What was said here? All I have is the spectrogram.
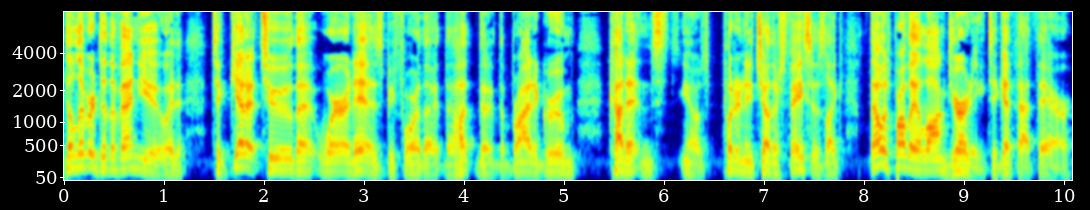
delivered to the venue and to get it to the where it is before the the, the, the bride and groom cut it and you know put it in each other's faces like that was probably a long journey to get that there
